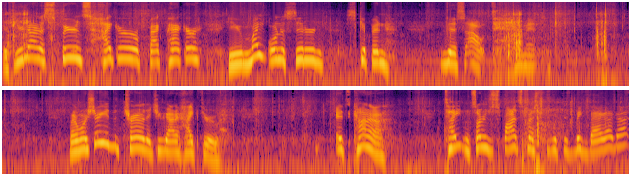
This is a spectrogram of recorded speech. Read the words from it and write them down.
if you're not an experienced hiker or backpacker, you might want to consider skipping this out. I mean, but I'm gonna show you the trail that you gotta hike through. It's kind of tight in certain spots, especially with this big bag I got.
